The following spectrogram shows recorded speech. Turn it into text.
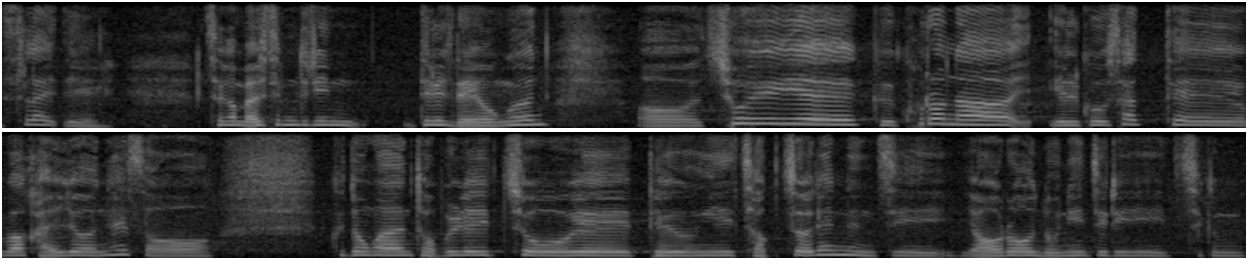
슬라이드 예. 제가 말씀드린 드릴 내용은 어, 초유의 그 코로나 19 사태와 관련해서 그동안 WHO의 대응이 적절했는지 여러 논의들이 지금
